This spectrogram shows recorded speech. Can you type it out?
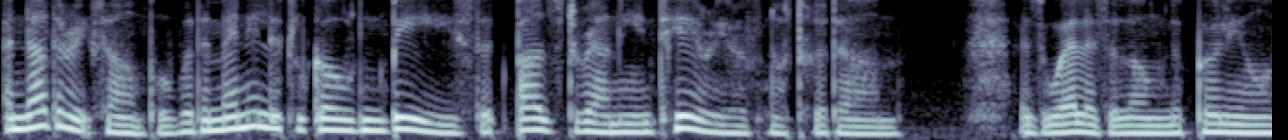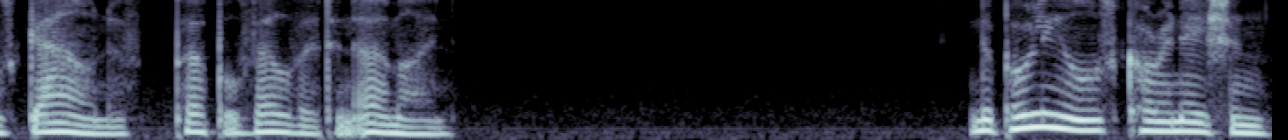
Another example were the many little golden bees that buzzed around the interior of Notre Dame, as well as along Napoleon's gown of purple velvet and ermine. Napoleon's coronation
